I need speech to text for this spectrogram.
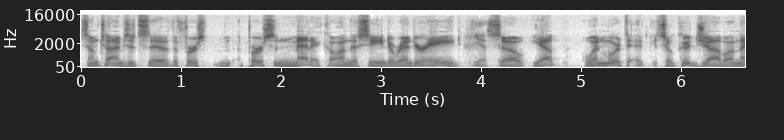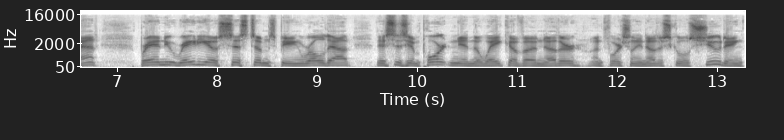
sometimes it's uh, the first person medic on the scene to render aid. Yes. Sir. So, yep, one more. T- so good job on that. Brand new radio systems being rolled out. This is important in the wake of another, unfortunately, another school shooting.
